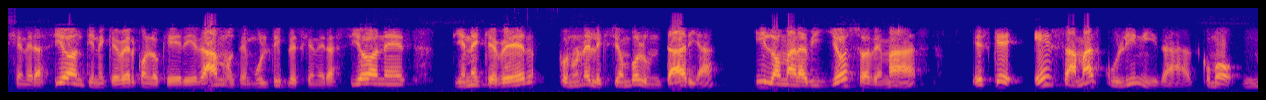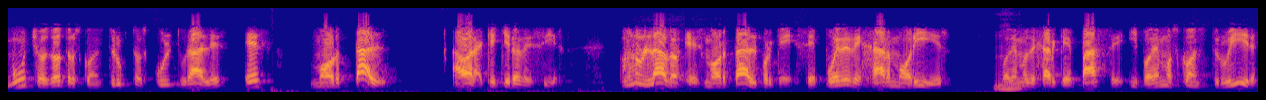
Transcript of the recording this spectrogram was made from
generación, tiene que ver con lo que heredamos de múltiples generaciones, tiene que ver con una elección voluntaria y lo maravilloso además es que esa masculinidad, como muchos otros constructos culturales, es mortal. Ahora, ¿qué quiero decir? Por un lado, es mortal porque se puede dejar morir, podemos dejar que pase y podemos construir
